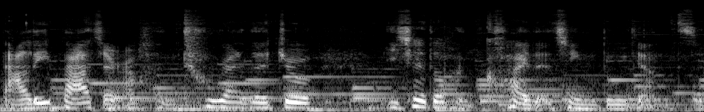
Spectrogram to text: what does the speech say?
打了一巴掌，然后很突然的就一切都很快的进度这样子。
